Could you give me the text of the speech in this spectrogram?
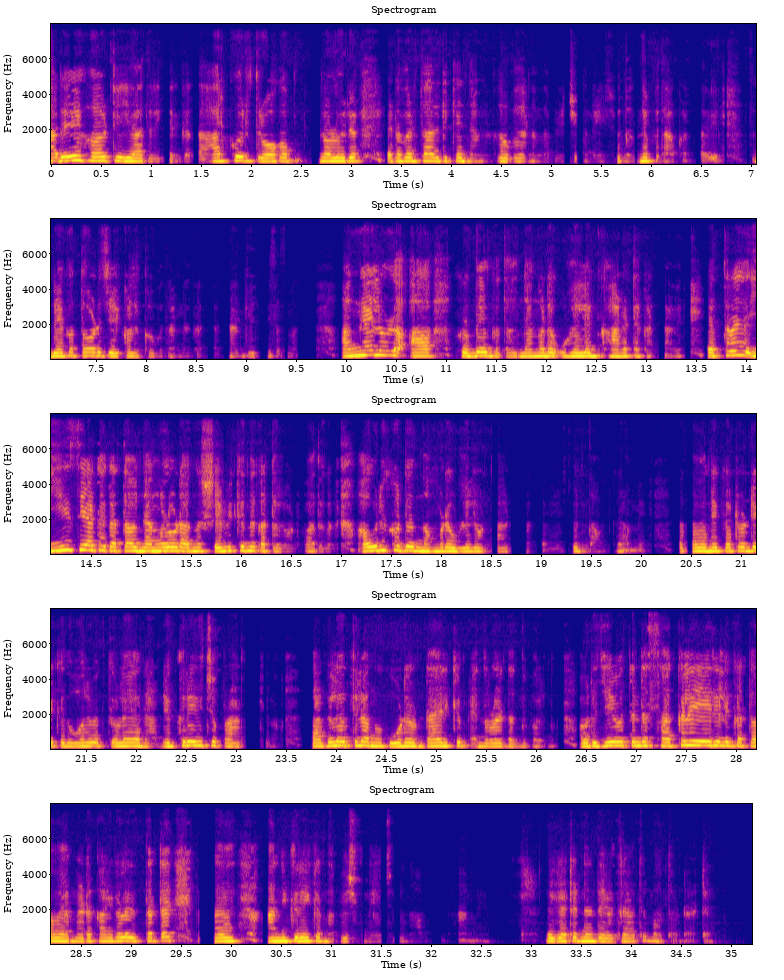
ആരെയും ഹേർട്ട് ചെയ്യാതിരിക്കാൻ കർത്താവ്. ആർക്കും ഒരു ദ്രോഹത്തിനുള്ളൊരു ഇടപെടുത്താതിരിക്കാൻ ഞങ്ങൾക്ക് കൃപ തന്നെ അപേക്ഷിക്കുന്നു. യേശു നന്ദി പിതാവ് കർത്താവ്. സ്നേഹത്തോടെ ജയിക്കുള്ള കൃപ തന്നെ കർത്താവ്. താങ്ക് യു ജീസസ് അങ്ങയിലുള്ള ആ ഹൃദയം കർത്താവ് ഞങ്ങളുടെ ഉള്ളിലും കാണട്ടെ കർത്താവ്. എത്ര ഈസി ആയിട്ട് കർത്താവ് ഞങ്ങളോട് അങ്ങ് ക്ഷമിക്കുന്ന കർത്താവ് പാതകൾ ആ ഒരു ഹൃദയം നമ്മുടെ ഉള്ളിൽ ഉണ്ടാകട്ടെ കർത്താവ്. എന്നെ കേട്ടോണ്ടിരിക്കുന്ന ഓരോ വ്യക്തികളെ ഞാൻ അനുഗ്രഹിച്ച് പ്രാർത്ഥിക്കുന്നു. സകലത്തിൽ അങ്ങ് കൂടെ ഉണ്ടായിരിക്കും എന്നുള്ളത് നന്ദി പറയുന്നു. അവരുടെ ജീവിതത്തിന്റെ സകല ഏരിയയിലും കർത്താവ് അങ്ങയുടെ കൈകളിൽ എത്തട്ടെ. അനുഗ്രഹിക്കുന്ന അപേക്ഷിക്കുന്നു കേട്ടെ ദൈവത്തിനകത്ത് മാത്രം ഉണ്ടാകട്ടെ.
